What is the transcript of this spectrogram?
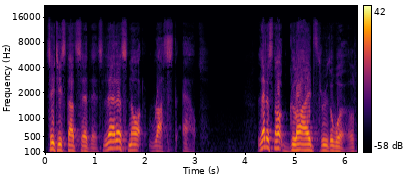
C.T. Studd said this Let us not rust out. Let us not glide through the world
